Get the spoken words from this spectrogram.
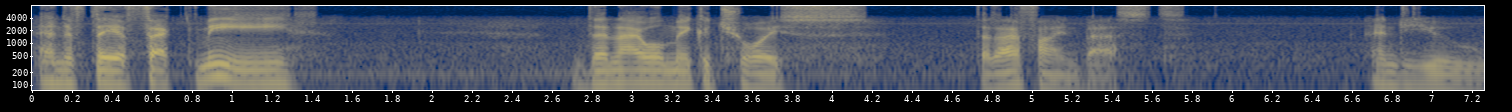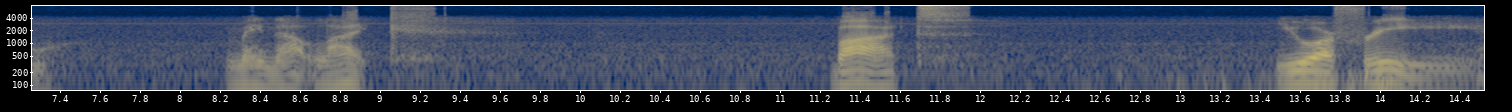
And if they affect me, then I will make a choice that I find best and you may not like. But you are free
